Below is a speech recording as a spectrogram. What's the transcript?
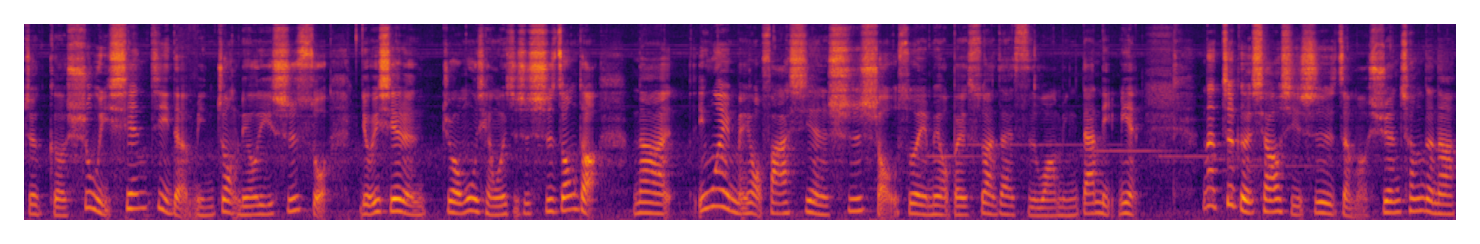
这个数以千计的民众流离失所，有一些人就目前为止是失踪的，那因为没有发现尸首，所以没有被算在死亡名单里面。那这个消息是怎么宣称的呢？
